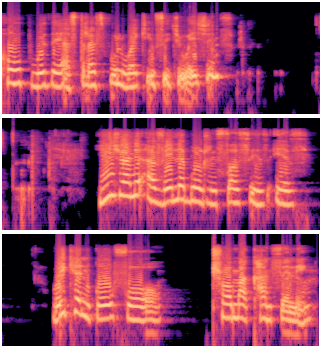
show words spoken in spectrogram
cope with their stressful working situations? Usually available resources is we can go for trauma counseling.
